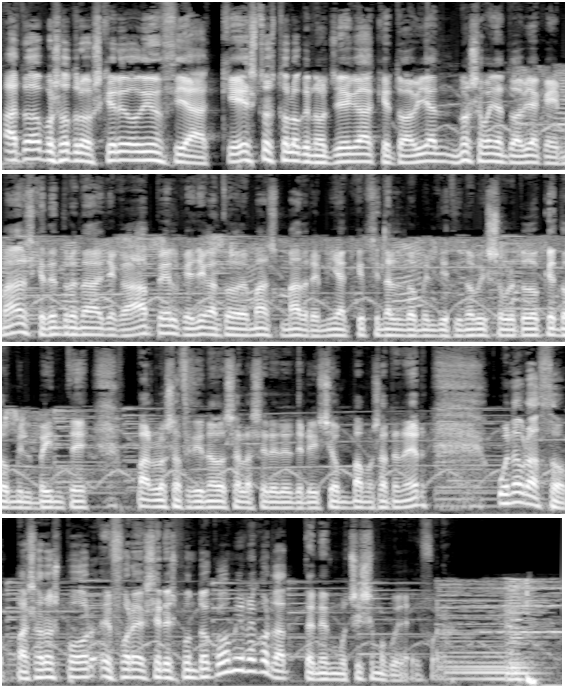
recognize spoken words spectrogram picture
A todos vosotros, querida audiencia, que esto es todo lo que nos llega, que todavía no se vayan todavía que hay más, que dentro de nada llega Apple, que llega todo lo demás. Madre mía, qué final de 2019 y sobre todo que 2020 para los aficionados a la serie de televisión vamos a tener. Un abrazo, pasaros por foraseries.com y recordad, tened muchísimo cuidado ahí fuera.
